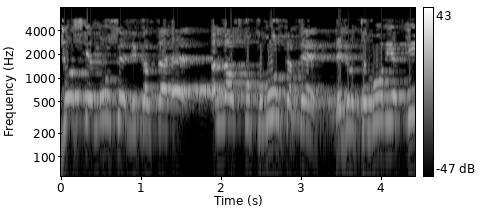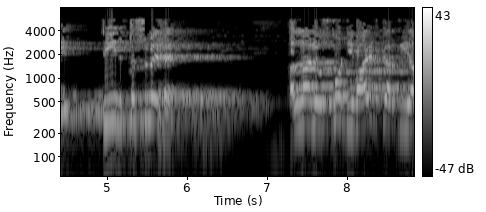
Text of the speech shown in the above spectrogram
جو اس کے منہ سے نکلتا ہے، اللہ اس کو قبول کرتے ہیں۔ لیکن قبولیت کی تین قسمیں ہیں۔ اللہ نے اس کو ڈیوائڈ کر دیا۔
